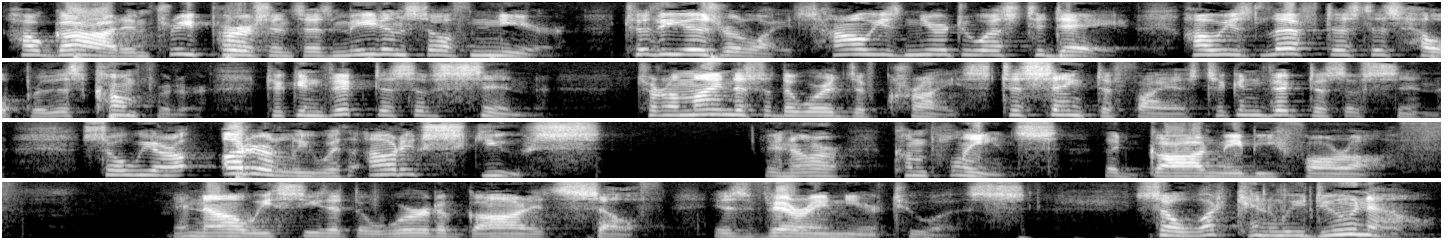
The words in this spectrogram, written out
how God in three persons has made Himself near to the Israelites, how he's near to us today, how he's left us this helper, this comforter, to convict us of sin, to remind us of the words of Christ, to sanctify us, to convict us of sin. So we are utterly without excuse in our complaints that God may be far off. And now we see that the Word of God itself is very near to us. So what can we do now?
